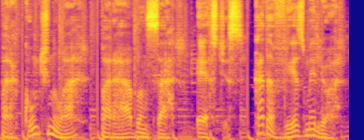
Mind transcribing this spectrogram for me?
para continuar, para avançar. Estes, cada vez melhor.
